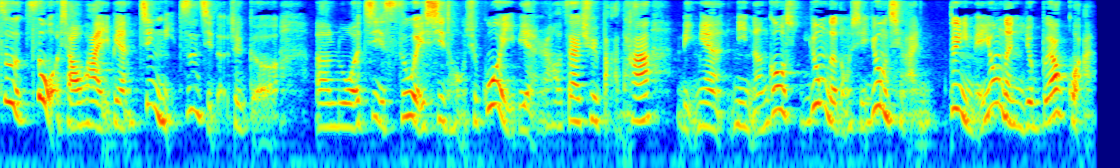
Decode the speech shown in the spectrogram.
自自我消化一遍，进你自己的这个呃逻辑思维系统去过一遍，然后再去把它里面你能够用的东西用起来，对你没用的你就不要管，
